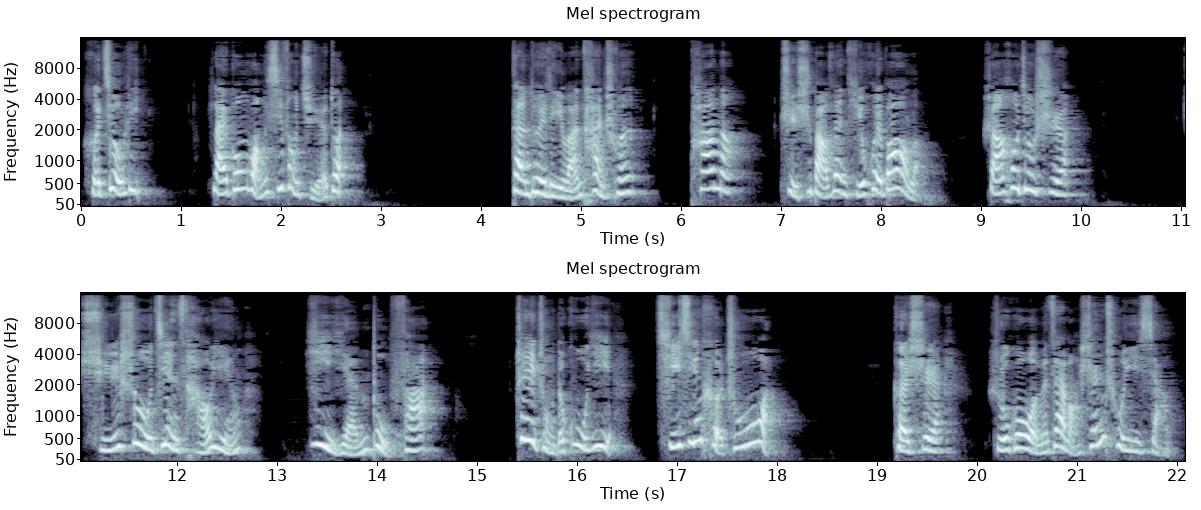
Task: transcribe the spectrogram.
和旧例，来供王熙凤决断。但对李纨、探春，他呢，只是把问题汇报了，然后就是徐庶进曹营，一言不发。这种的故意，其心可诛啊！可是，如果我们再往深处一想，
